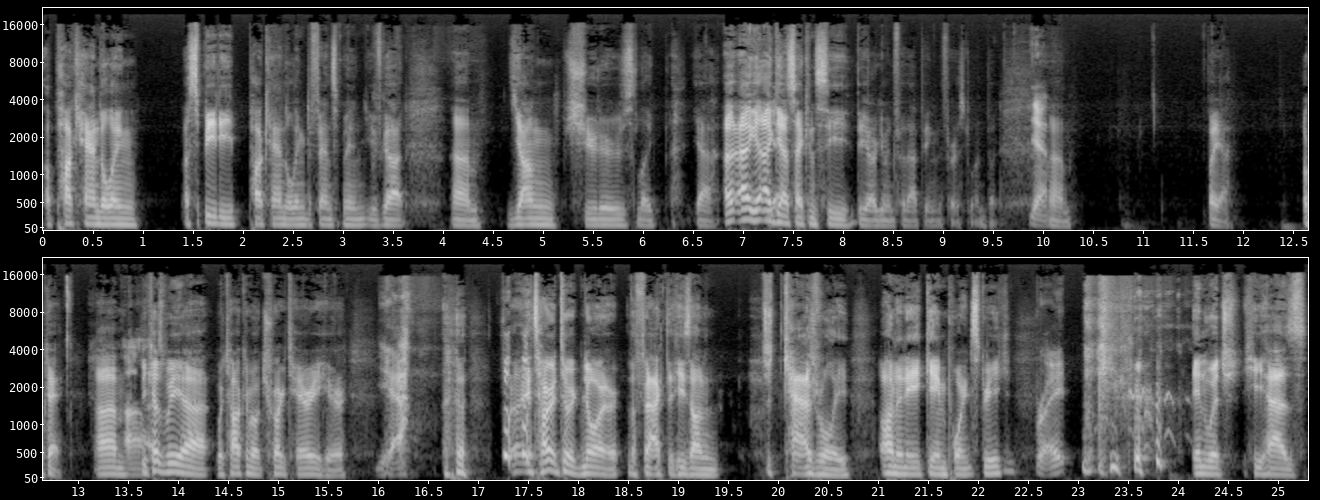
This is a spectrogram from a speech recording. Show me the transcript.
a puck handling, a speedy puck handling defenseman. You've got um, young shooters. Like, yeah, I, I, I guess I can see the argument for that being the first one. But, Yeah. um, but yeah, okay. Um, Uh, because we uh, we're talking about Troy Terry here, Yeah. it's hard to ignore the fact that he's on just casually on an eight-game point streak. Right. in which he has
